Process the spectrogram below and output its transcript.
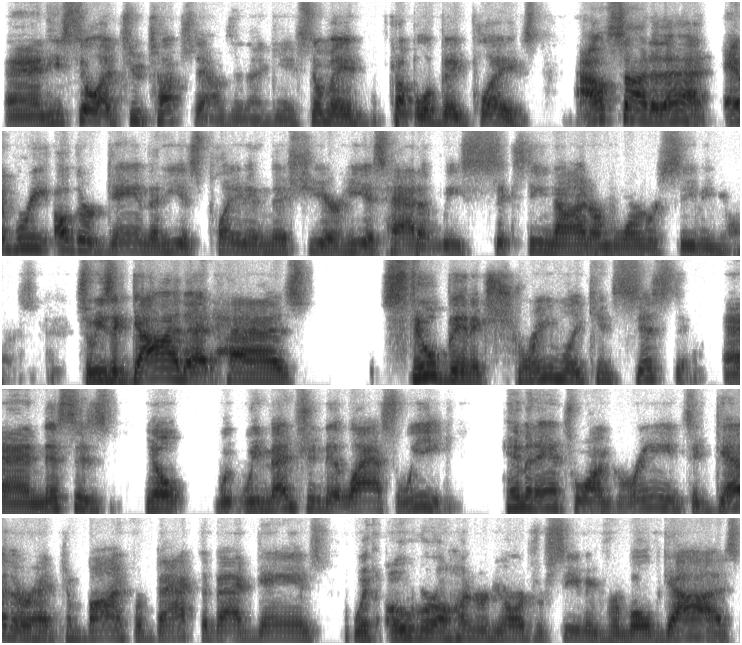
And he still had two touchdowns in that game, still made a couple of big plays. Outside of that, every other game that he has played in this year, he has had at least 69 or more receiving yards. So he's a guy that has still been extremely consistent. And this is, you know, we, we mentioned it last week him and Antoine Green together had combined for back to back games with over 100 yards receiving for both guys.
